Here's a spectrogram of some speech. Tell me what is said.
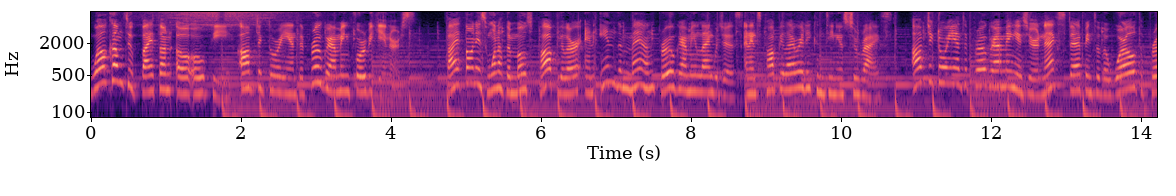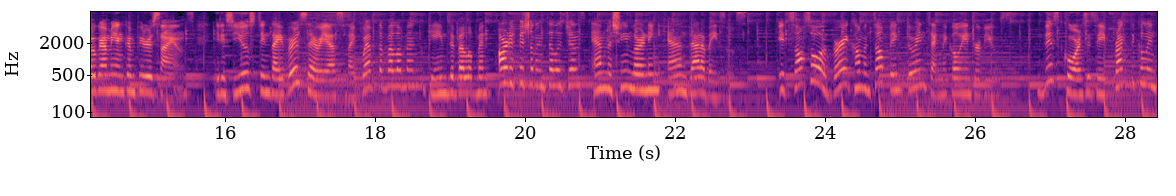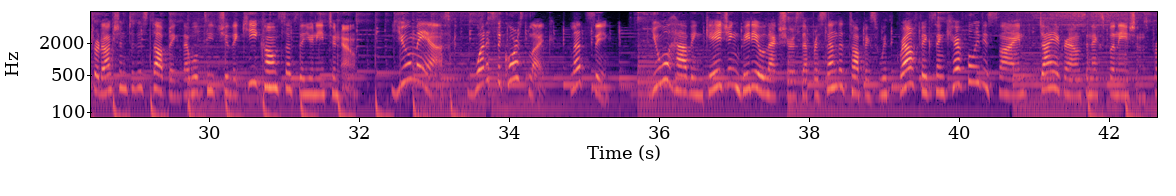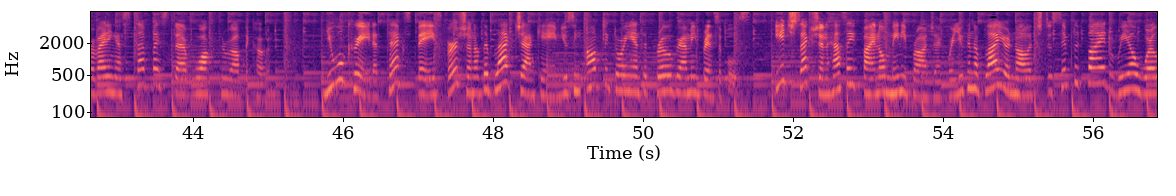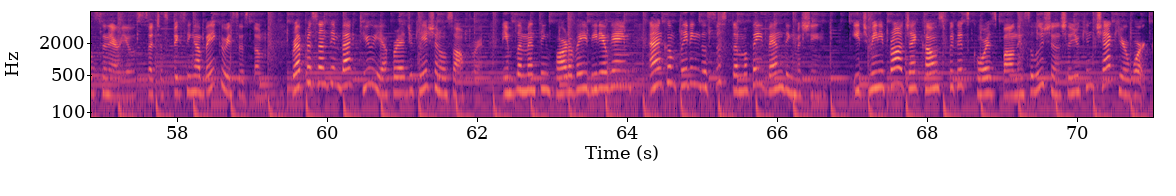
Welcome to Python OOP, Object-Oriented Programming for Beginners. Python is one of the most popular and in-demand programming languages, and its popularity continues to rise. Object-oriented programming is your next step into the world of programming and computer science. It is used in diverse areas like web development, game development, artificial intelligence, and machine learning and databases. It's also a very common topic during technical interviews. This course is a practical introduction to this topic that will teach you the key concepts that you need to know. You may ask, what is the course like? Let's see. You will have engaging video lectures that present the topics with graphics and carefully designed diagrams and explanations, providing a step-by-step -step walk throughout the code. You will create a text-based version of the Blackjack game using object-oriented programming principles. Each section has a final mini project where you can apply your knowledge to simplified real-world scenarios such as fixing a bakery system, representing bacteria for educational software, implementing part of a video game, and completing the system of a vending machine. Each mini project comes with its corresponding solution so you can check your work.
